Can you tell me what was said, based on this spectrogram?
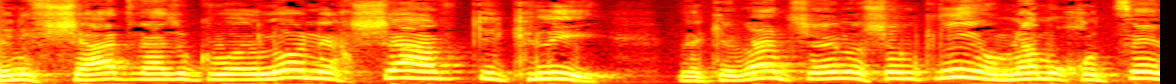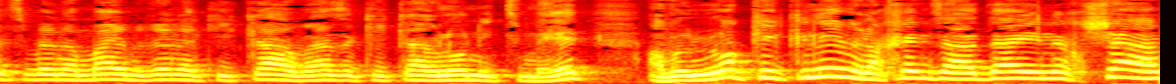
ונפשט ואז הוא כבר לא נחשב ככלי וכיוון שאין לו שם כלי, אמנם הוא חוצץ בין המים לבין הכיכר ואז הכיכר לא נטמאת, אבל הוא לא ככלי ולכן זה עדיין נחשב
